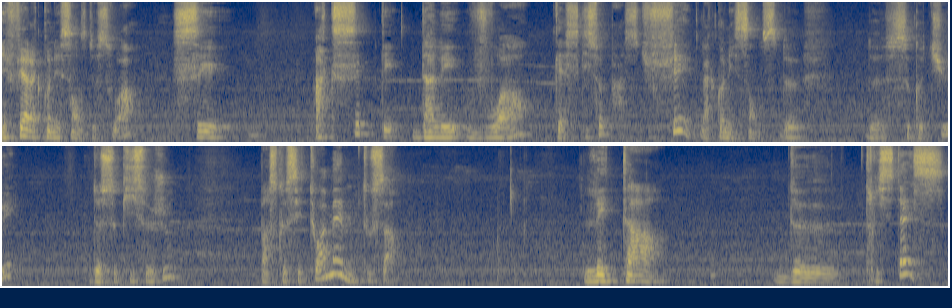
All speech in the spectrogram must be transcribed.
Et faire la connaissance de soi, c'est accepter d'aller voir qu'est-ce qui se passe? Tu fais la connaissance de, de ce que tu es, de ce qui se joue, parce que c'est toi-même tout ça. L'état de tristesse,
